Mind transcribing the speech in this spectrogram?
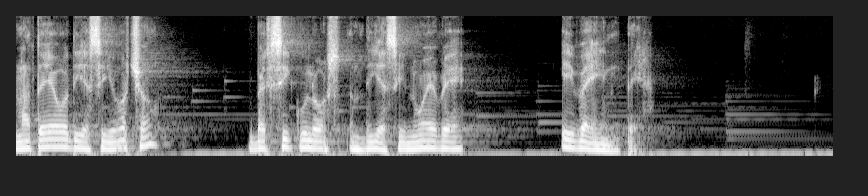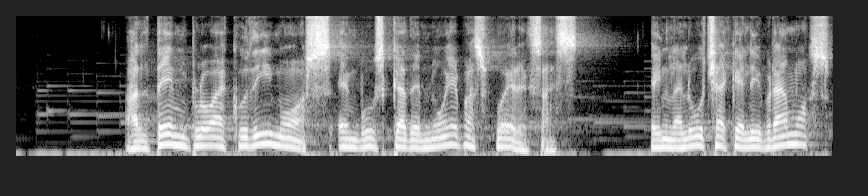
Mateo 18, versículos 19 y 20. Al templo acudimos en busca de nuevas fuerzas en la lucha que libramos,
